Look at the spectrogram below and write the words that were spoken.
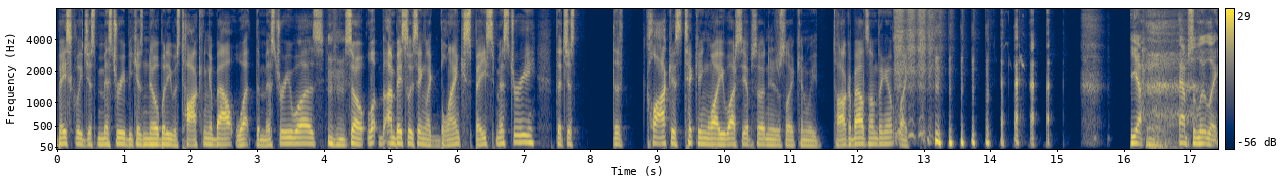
basically just mystery because nobody was talking about what the mystery was. Mhm. So I'm basically saying like blank space mystery that just the clock is ticking while you watch the episode and you're just like, can we talk about something else? Like, yeah absolutely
